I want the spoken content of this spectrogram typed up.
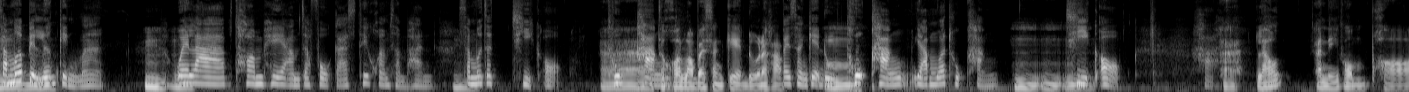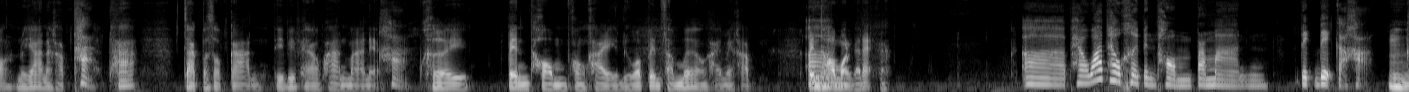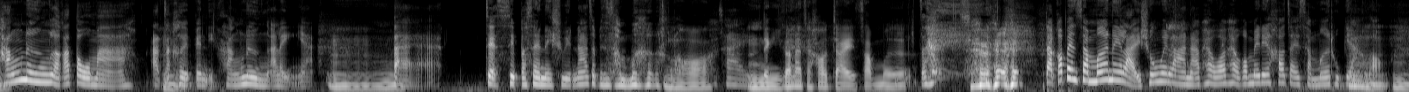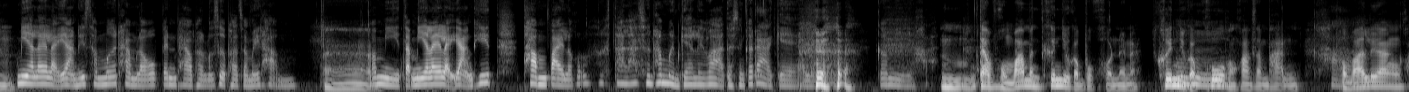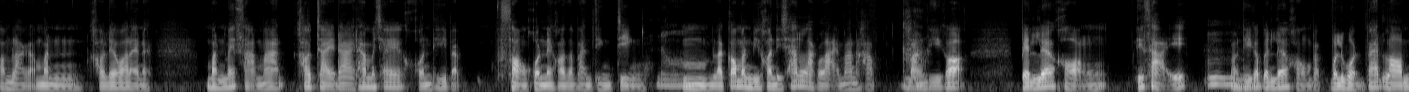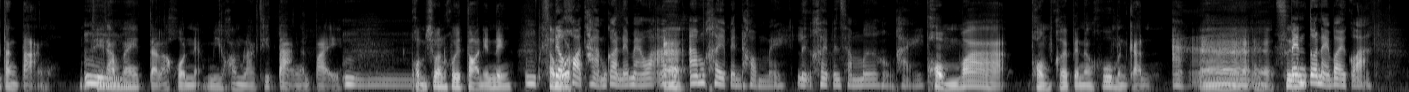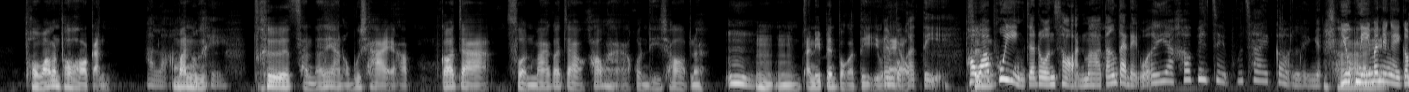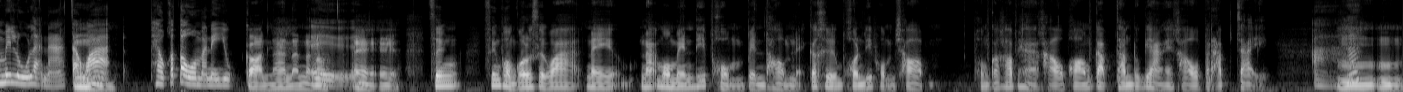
ซัมเมอร์เปลี่ยนเรื่องเก่งมากอืมอืมเวลาทอมพยายามจะโฟกัสที่ความสัมพันธ์อืมซัมเมอร์จะฉีกออกอ่าทุกครั้งทุกคนลองไปสังเกตดูนะครับ ไปสังเกตดูอืมทุกครั้งย้ำว่าทุกครั้งอืมอืมอืมฉีกออกค่ะอะแล้วอันนี้ผมขออนุญาตนะครับค่ะถ้าจากประสบการณ์ที่พี่แพรวผ่านมาเนี่ยค่ะเคย เป็นทอมของใคร หรือว่าเป็นซัมเมอร์ของใครไหมครับ เป็นทอมก่อนก็ได้อะเอ่อแพลว่าแพลเคยเป็นทอมประมาณเด็กๆอะค่ะอืมครั้งหนึ่งแล้วก็โตมา อาจจะอืมเคยเป็นอีกครั้งหนึ่งอะไรอย่างเงี้ยอืมแต่ เจ็ดสิบเปอร์เซ็นในชีวิตน่าจะเป็นซัมเมอร์เหรอ ใช่อืมอย่างนี้ก็น่าจะเข้าใจซัมเมอร์ใช่ใช่ไหมแต่ก็เป็นซัมเมอร์ในหลายช่วงเวลานะแพลว่าแพลก็ไม่ได้เข้าใจซัมเมอร์ทุกอย่างหรอกมมีอะไรหลายอย่างที่ซัมเมอร์ทำแล้วเป็นแพลแพลรู้สึกแพลจะไม่ทำอ่าก็มีแต่มีอะไรหลายอย่างที่ทำไปแล้วก็เออตายละฉันทำเหมือนแกเลยว่ะแต่ฉันก็ด่าแกอะไรอย่างเงี้ยก็มีค่ะอืมแต่ผมว่ามันขึ้นอยู่กับบุคคลเลยนะขึ้นอยู่กับอือหือคู่ของความสัมพันธ์ค่ะผมว่าเรื่องความรักอะมันเขาเรียกว่าอะไรนะมันไม่สามารถเข้าใจได้ถ้าไม่ใช่คนที่แบบ สองคนในความสัมพันธ์จริงเนาะๆอืมแล้วก็มันมี condition หลากหลายมากนะครับค่ะบางทีก็เป็นเรื่องของนิสัยอืมบางทีก็เป็นเรื่องของแบบบริบทแวดล้อมต่างอืมๆที่ทำให้แต่ละคนเนี่ยมีความรักที่ต่างกันไปอืมผมชวนคุยต่อนิดนึงอืมสมเดี๋ยมวติขอถามก่อนได้ไหมว่าอ้ำอะอ้ำเคยเป็นทอมไหมหรือเคยเป็นซัมเมอร์ของใคร ผมว่าผมเคยเป็นทั้งคู่เหมือนกัน อ่าอ่าเออซึ่งเป็นตัวไหนบ่อยกว่า ผมว่ามันพอๆกันอะเหรอมันโอเคคือสัญชาตญาณของผู้ชายอะครับ ก็จะส่วนมากก็จะเข้าหาคนที่ชอบนะอืมอืมอืมอันนี้เป็นปกติอยู่เป็นแล้ปวกติ เพราะว่าผู้หญิงจะโดนสอนมาตั้งแต่เด็กว่าเอ้ยอย่าเข้าไปจีบผู้ชายก่อนอะไรเงี้ยใช่ยุคนี้มันยังไงก็ไม่รู้แหละนะ แต่ว่าอืมแพลก็โตมาในยุคก่อนหน้านั้นนะเนาะเออเออเออซึ่งซึ่งผมก็รู้สึกว่าในณโมเมนต์ที่ผมเป็นทอมเนี่ยก็คือคนที่ผมชอบ ผมก็เข้าไปหาเขาพร้อมกับทำทุกอย่างให้เขาประทับใจ อ่าอืฮะมอืม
